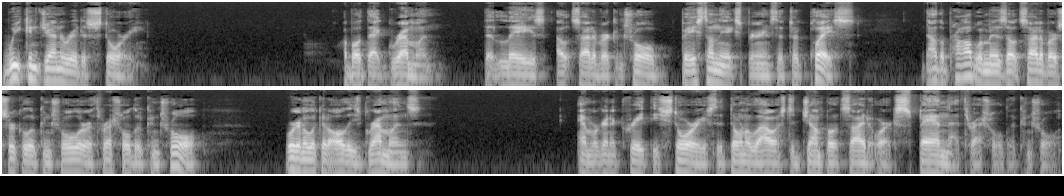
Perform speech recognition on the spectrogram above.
we can generate a story about that gremlin that lays outside of our control based on the experience that took place. Now, the problem is outside of our circle of control or a threshold of control, we're going to look at all these gremlins and we're going to create these stories that don't allow us to jump outside or expand that threshold of control.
